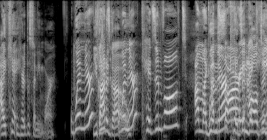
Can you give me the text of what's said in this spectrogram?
I can't hear this anymore. when there are You kids, gotta go. when there are kids involved i'm like when I'm there are kids involved in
